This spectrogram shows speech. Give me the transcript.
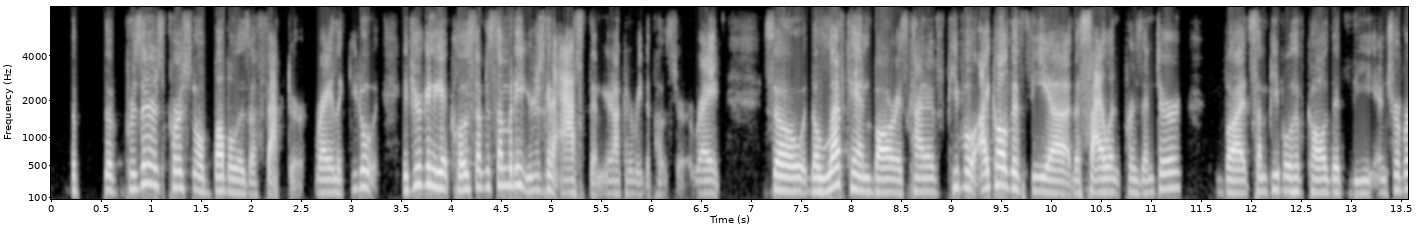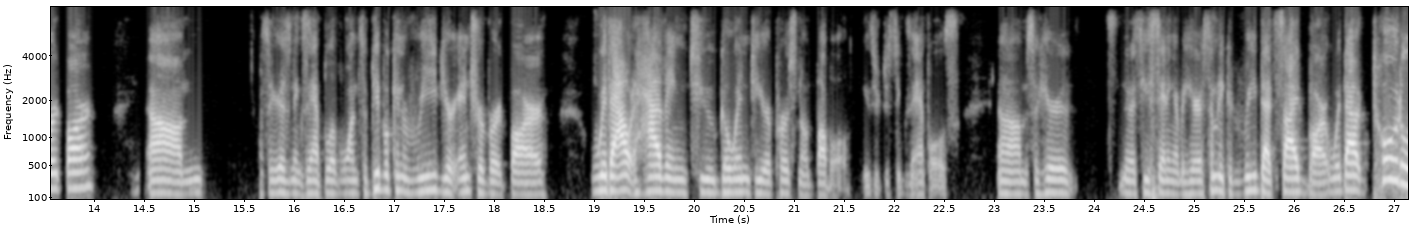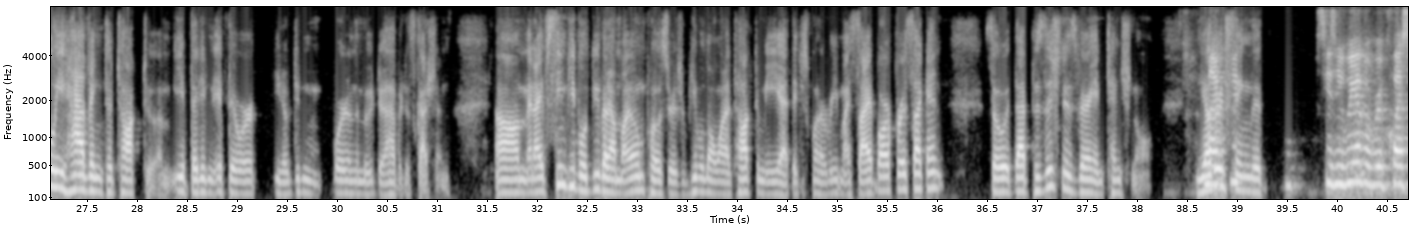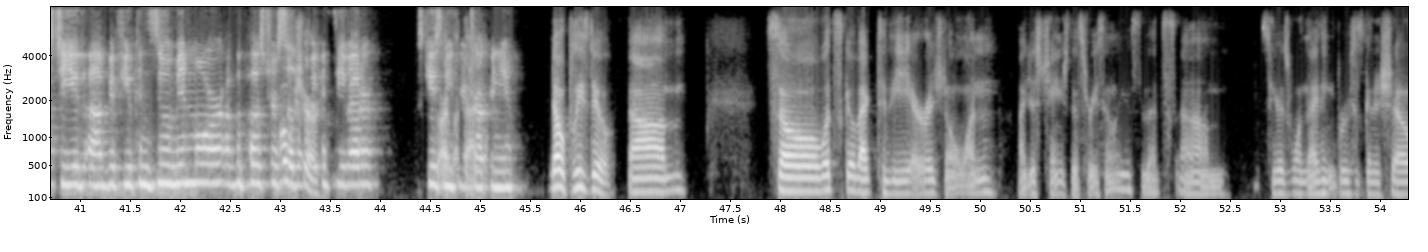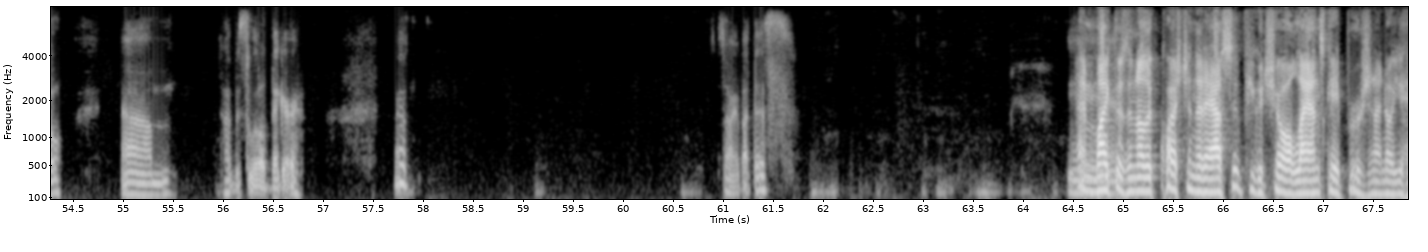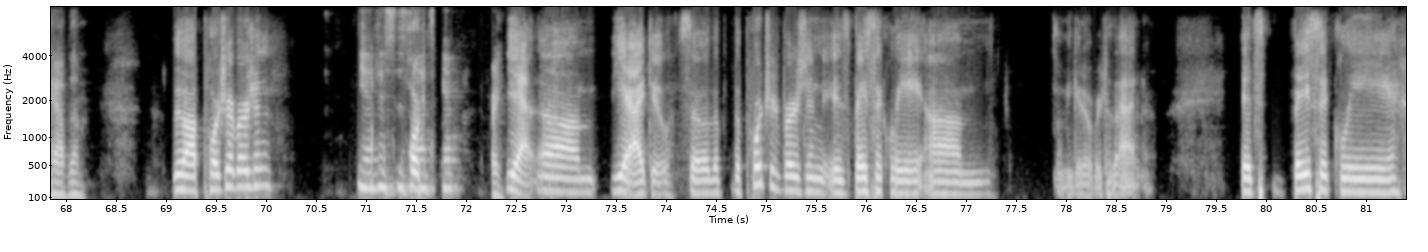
the, presenter's personal bubble is a factor, right? Like you don't, if you're gonna get close up to somebody, you're just gonna ask them, you're not gonna read the poster, right? So the left-hand bar is kind of people, I called it the, uh, the silent presenter, but some people have called it the introvert bar. Um, so here's an example of one. So people can read your introvert bar without having to go into your personal bubble. These are just examples. Um, so here, notice he's standing over here. Somebody could read that sidebar without totally having to talk to him if they didn't, if they were, you know, didn't were in the mood to have a discussion. Um, and I've seen people do that on my own posters where people don't want to talk to me yet. They just want to read my sidebar for a second. So that position is very intentional. The Mike, other thing that, excuse me, we have a request to you. Um, if you can zoom in more of the poster so oh, that we can see better. Excuse Sorry me for interrupting you. No, please do. Um, so let's go back to the original one. I just changed this recently, so that's um, so here's one that I think Bruce is going to show. Um, I hope it's a little bigger. Oh. Sorry about this. And, and Mike, there's another question that asks if you could show a landscape version. I know you have them. The uh, portrait version? Yeah, this is Port landscape. Yeah, um, yeah, I do. So the, the portrait version is basically, um, let me get over to that. It's basically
